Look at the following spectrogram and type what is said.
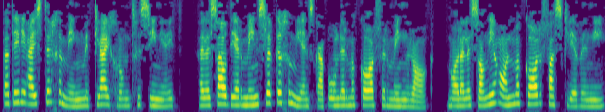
Dat hij die ijster gemeng met kleigrond gezien het, hulle sal dier menselijke gemeenschap onder mekaar vermeng raak, maar hulle sal nie aan mekaar vastklewe nie,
